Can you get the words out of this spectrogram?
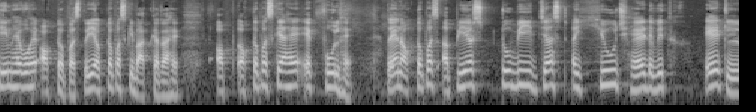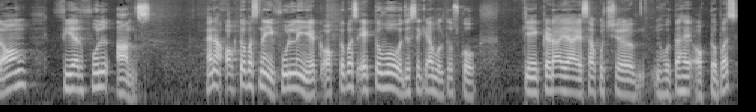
थीम है वो है ऑक्टोपस तो ये ऑक्टोपस की बात कर रहा है। ऑक्टोपस क्या है? एक फूल है। तो an octopus appears to be just a huge head with eight long fearful arms है ना? ऑक्टोपस नहीं, फूल नहीं है। ऑक्टोपस एक तो वो जैसे क्या बोलते हैं उसको? केकड़ा या ऐसा कुछ होता है ऑक्टोपस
